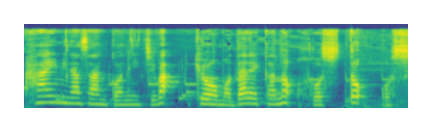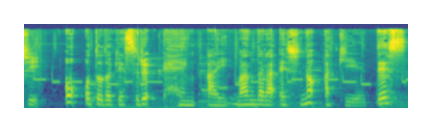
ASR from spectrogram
はい皆さんこんにちは。今日も誰かの星と推しをお届けする偏愛マンダ絵師のアキです。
